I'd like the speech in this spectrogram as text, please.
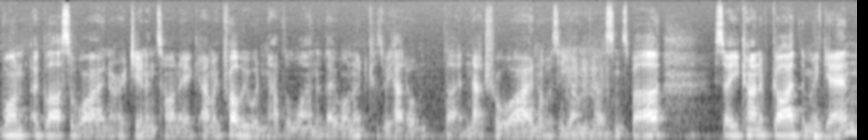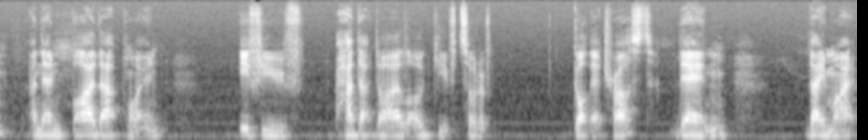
want a glass of wine or a gin and tonic, and we probably wouldn't have the wine that they wanted because we had all like natural wine. It was a young Mm. person's bar. So you kind of guide them again. And then by that point, if you've had that dialogue, you've sort of got their trust, then they might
